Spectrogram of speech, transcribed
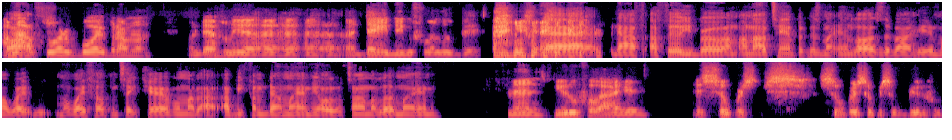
I'm wow. not a Florida boy, but I'm a I'm definitely a a, a, a day nigga for a little bit. yeah, nah, I feel you, bro. I'm I'm out of Tampa because my in-laws live out here. My wife my wife helping take care of them. I, I, I be coming down Miami all the time. I love Miami. Man, it's beautiful out here. It's super, super, super, super beautiful.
